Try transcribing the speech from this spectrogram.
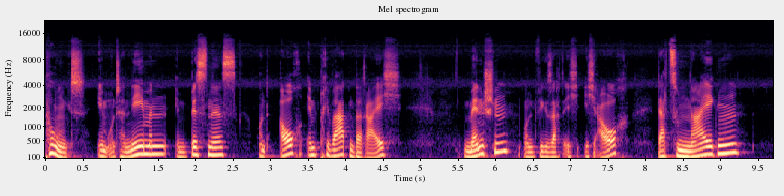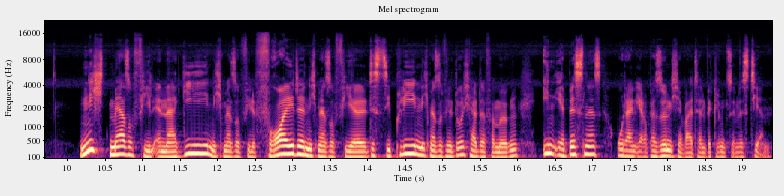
Punkt im Unternehmen, im Business und auch im privaten Bereich Menschen, und wie gesagt, ich, ich auch, dazu neigen, nicht mehr so viel Energie, nicht mehr so viel Freude, nicht mehr so viel Disziplin, nicht mehr so viel Durchhaltevermögen in ihr Business oder in ihre persönliche Weiterentwicklung zu investieren.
